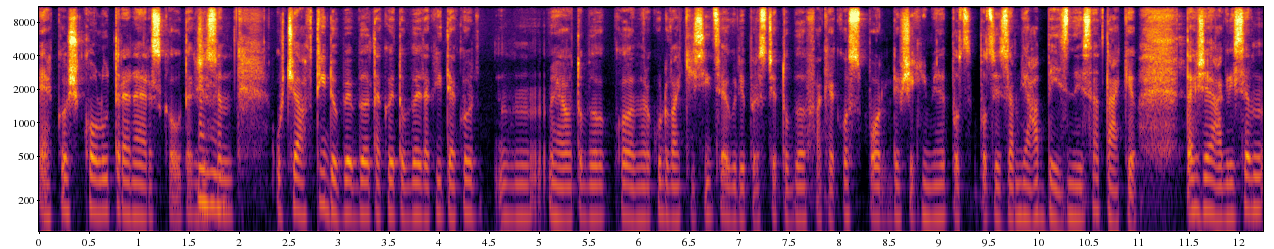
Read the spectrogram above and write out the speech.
jako školu trenérskou, takže mm-hmm. jsem učila v té době, byl takový, to byl takový jako, mm, jo, to bylo kolem roku 2000, kdy prostě to byl fakt jako sport, kde všichni měli pocit, že jsem dělala biznis a tak, jo. Takže já, když jsem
